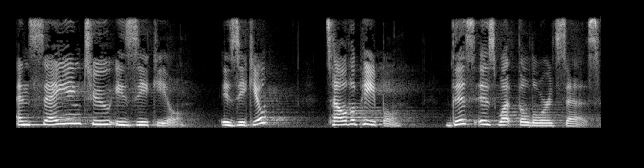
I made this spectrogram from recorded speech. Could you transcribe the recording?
and saying to Ezekiel, Ezekiel, tell the people, this is what the Lord says.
